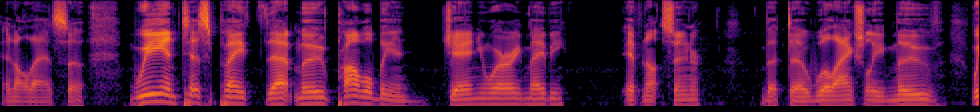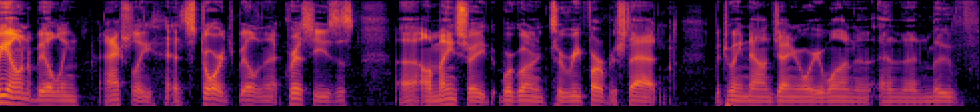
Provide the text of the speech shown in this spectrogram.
and all that. So we anticipate that move probably in January, maybe, if not sooner. But uh, we'll actually move. We own a building, actually, a storage building that Chris uses uh, on Main Street. We're going to refurbish that between now and January 1 and, and then move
